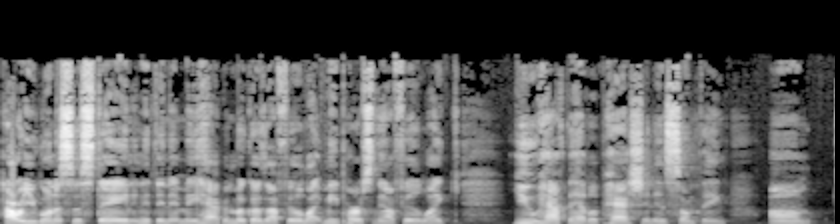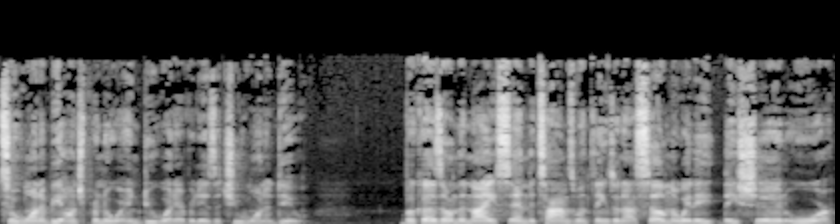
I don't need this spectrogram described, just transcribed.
How are you going to sustain anything that may happen? Because I feel like me personally, I feel like you have to have a passion in something um, to want to be entrepreneur and do whatever it is that you want to do. Because on the nights and the times when things are not selling the way they, they should or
